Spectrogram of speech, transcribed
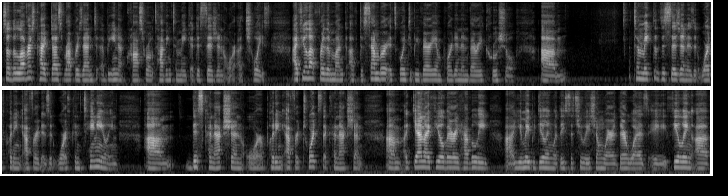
So the lover's card does represent being at crossroads, having to make a decision or a choice. I feel that for the month of December, it's going to be very important and very crucial um, to make the decision. Is it worth putting effort? Is it worth continuing um, this connection or putting effort towards the connection? Um, again, I feel very heavily uh, you may be dealing with a situation where there was a feeling of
